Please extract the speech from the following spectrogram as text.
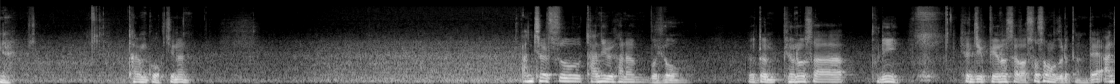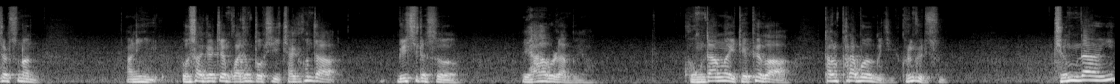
네. 다음 곡지는 안철수 단일하는 무효. 어떤 변호사 분이 현직 변호사가 소송을 걸었다는데 안철수는 아니 의사결정 과정도 없이 자기 혼자 밀실에서 야합을 한 거야. 공당의 대표가 당을 팔아먹은 거지. 그런 게 있어. 정당이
